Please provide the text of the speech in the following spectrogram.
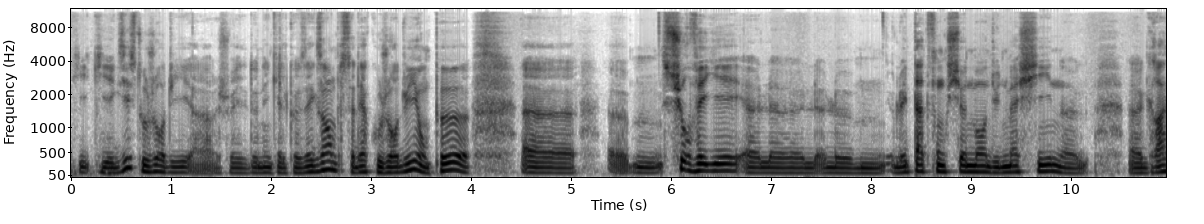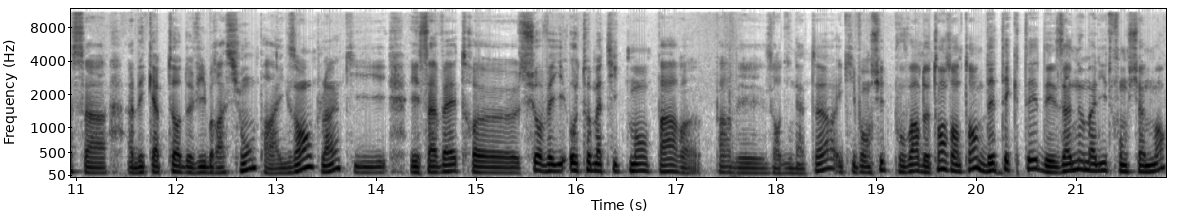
qui, existent aujourd'hui. Je vais donner quelques exemples. C'est-à-dire qu'aujourd'hui, on peut euh, euh, surveiller euh, l'état de fonctionnement d'une machine euh, grâce à, des capteurs de vibration, par exemple, hein, qui, et ça va être surveillé automatiquement par, par des ordinateurs et qui vont ensuite pouvoir de temps en temps détecter des anomalies de fonctionnement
